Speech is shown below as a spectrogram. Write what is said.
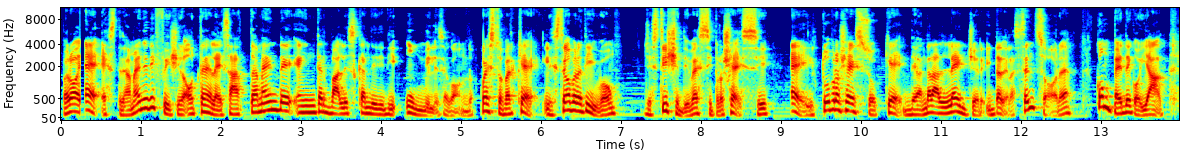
però è estremamente difficile ottenere esattamente in intervalli scanditi di un millisecondo. Questo perché il sistema operativo gestisce diversi processi e il tuo processo che deve andare a leggere i dati dell'ascensore compete con gli altri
